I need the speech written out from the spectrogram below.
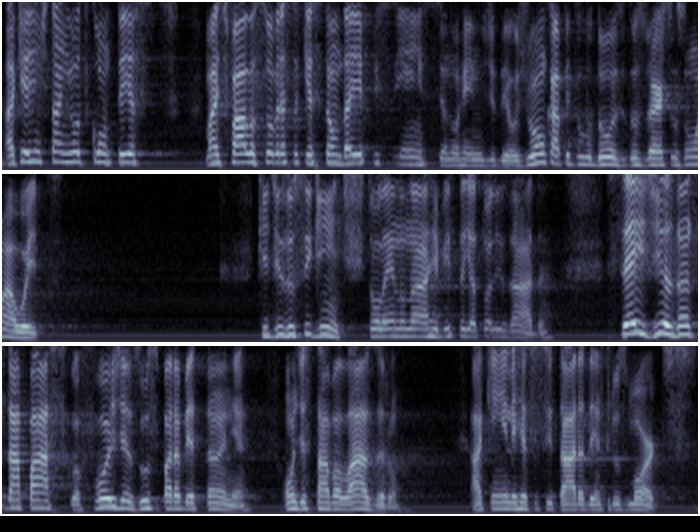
Aqui a gente está em outro contexto, mas fala sobre essa questão da eficiência no reino de Deus. João capítulo 12, dos versos 1 a 8, que diz o seguinte: estou lendo na revista atualizada. Seis dias antes da Páscoa, foi Jesus para Betânia, onde estava Lázaro, a quem ele ressuscitara dentre os mortos.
